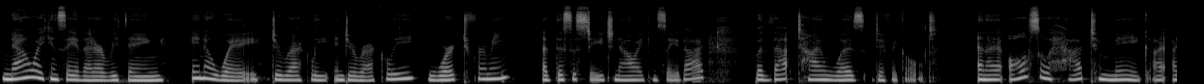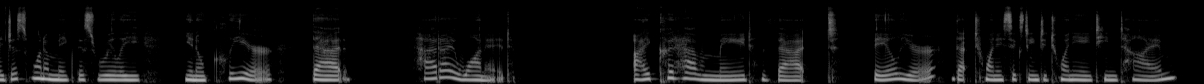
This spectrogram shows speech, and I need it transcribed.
now I can say that everything, in a way, directly, indirectly, worked for me. At this stage, now I can say that. But that time was difficult. And I also had to make, I, I just want to make this really, you know, clear that had I wanted, I could have made that failure, that 2016 to 2018 time,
